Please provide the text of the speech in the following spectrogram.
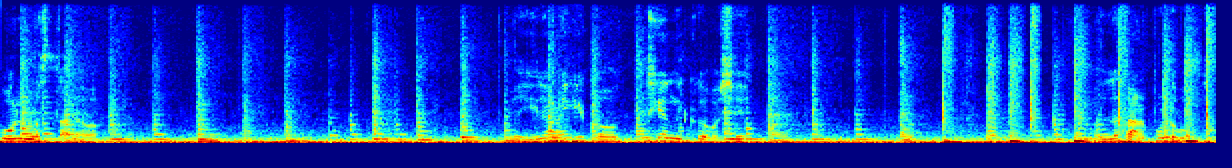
പോലുള്ള സ്ഥലമാണ് വെയിലാണെങ്കിൽ കത്തിയാ നിൽക്കുക പക്ഷെ നല്ല തണുപ്പുണ്ട് പുറത്ത്.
